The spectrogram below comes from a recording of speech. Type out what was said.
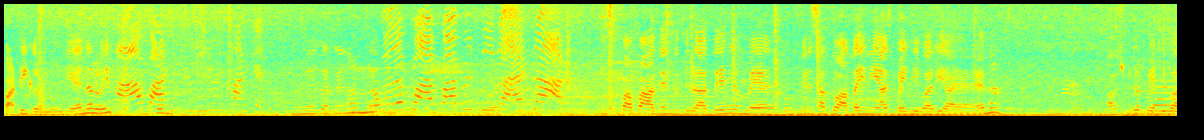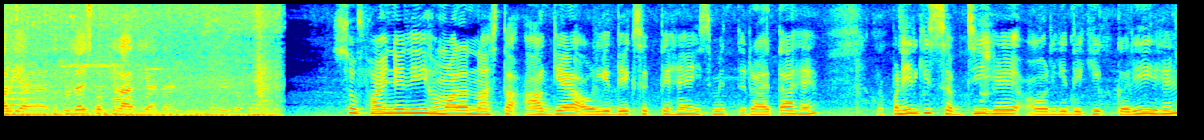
पार्टी कर लूँगी। है ना रोहित? तो नहीं ना हम लोग? मेरे पापा भी दिलाए था इस पापा आते हैं तो दिलाते हैं। मैं तो मेरे साथ तो आता ही नहीं। आज पहली बार ही आया है ना? हॉस्पिटल पहली बार ही आया है। तो सोचा इसको खिला दिया जाए। सो so फाइनली हमारा नाश्ता आ गया और ये देख सकते हैं इसमें रायता है। और पनीर की सब्ज़ी है और ये देखिए करी है।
